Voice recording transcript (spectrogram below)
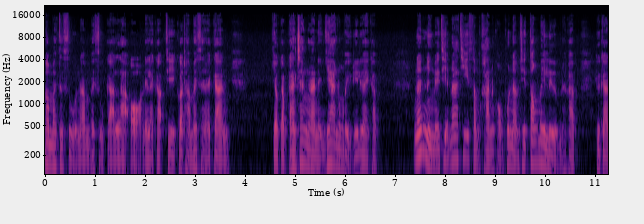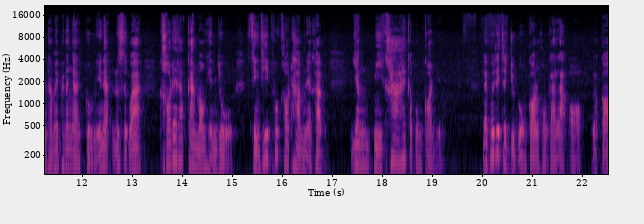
ก็มักจะสู่นำไปสู่การลาออกนี่แหละครับ ที่ก็ทำให้สถานการณ์เกี่ยวกับการจ้างงานเนี่ยแย่ลงไปอีกเรื่อยๆครับ นั้นหนึ่งในที่หน้าที่สำคัญของผู้นำที่ต้องไม่ลืมนะครับ คือการทำให้พนักงานกลุ่มนี้เนี่ยรู้สึกว่าเขาได้รับการมองเห็นอยู่ สิ่งที่พวกเขาทำเนี่ยครับยังมีค่าให้กับองค์กรอยู่ และเพื่อที่จะหยุดวงกรของการลาออก แล้วก็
